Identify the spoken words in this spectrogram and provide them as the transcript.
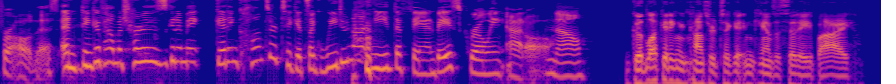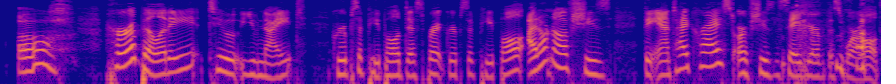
for all of this. And think of how much harder this is going to make getting concert tickets. Like we do not need the fan base growing at all. no. Good luck getting a concert ticket in Kansas City. Bye. Oh, Her ability to unite groups of people, disparate groups of people. I don't know if she's the antichrist or if she's the savior of this world.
